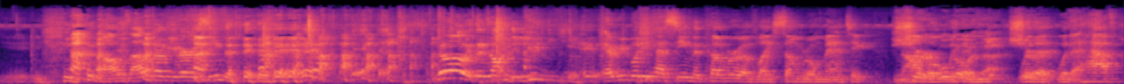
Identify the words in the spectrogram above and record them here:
novels. I don't know if you've ever seen them. no, there's all, you, everybody has seen the cover of like some romantic novel Sure, we'll with, a, with sure. with a with a half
